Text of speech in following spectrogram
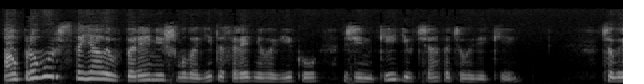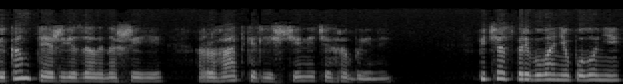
А вправуч стояли впереміж молоді та середнього віку жінки, дівчата, чоловіки. Чоловікам теж в'язали на шиї рогатки з ліщини чи грабини. Під час перебування в полоні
